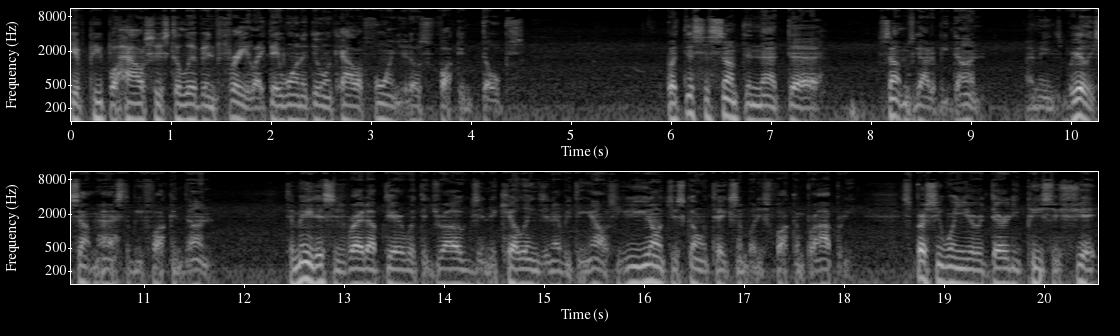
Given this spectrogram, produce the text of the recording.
give people houses to live in free like they want to do in California. Those fucking dopes. But this is something that uh, something's got to be done. I mean, really, something has to be fucking done. To me, this is right up there with the drugs and the killings and everything else. You, you don't just go and take somebody's fucking property, especially when you're a dirty piece of shit.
